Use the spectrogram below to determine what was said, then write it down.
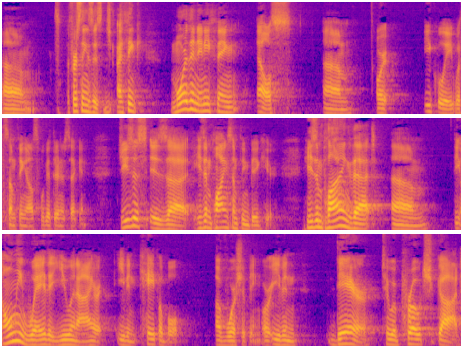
Um, the first thing is this I think more than anything else, um, or equally with something else, we'll get there in a second, Jesus is uh, he's implying something big here. He's implying that um, the only way that you and I are even capable of worshiping or even dare to approach God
